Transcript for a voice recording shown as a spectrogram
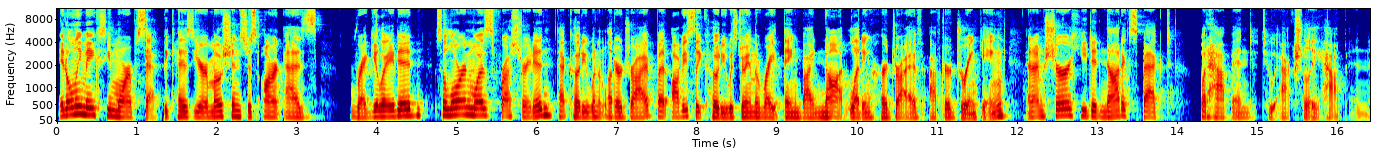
it only makes you more upset because your emotions just aren't as regulated. So Lauren was frustrated that Cody wouldn't let her drive, but obviously Cody was doing the right thing by not letting her drive after drinking. And I'm sure he did not expect what happened to actually happen.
